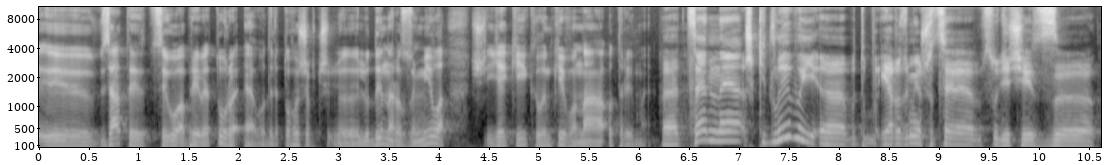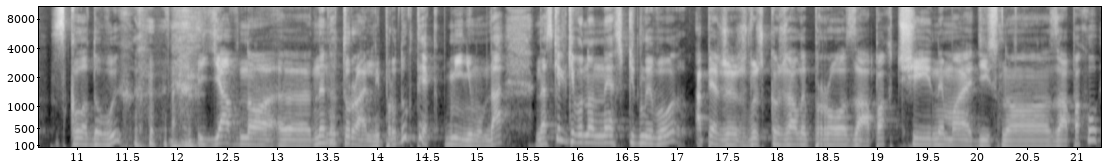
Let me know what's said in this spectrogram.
е, взяти цю абревіатуру Ева для того, щоб людина розуміла, які килимки вона отримає. Е, Це не шкідливий. е, Я розумію, що це, судячи з складових, явно е, ненатуральний продукт, як мінімум. Да? Наскільки воно не шкідливо? Опять же, ж ви ж казали про запах, чи немає дійсно запаху,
